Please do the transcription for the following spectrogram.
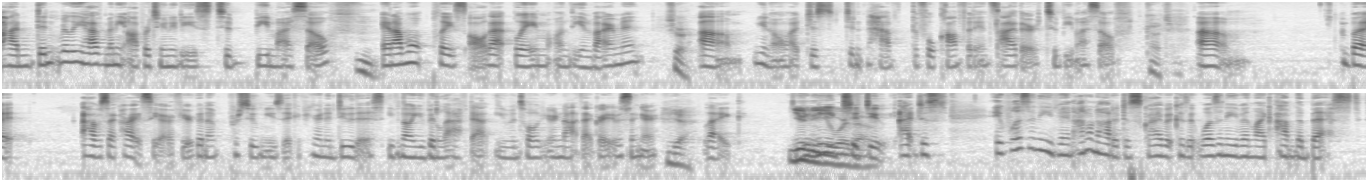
I didn't really have many opportunities to be myself, Mm. and I won't place all that blame on the environment. Sure. Um, you know, I just didn't have the full confidence either to be myself. Gotcha. Um, but I was like, all right, Sierra, if you're gonna pursue music, if you're gonna do this, even though you've been laughed at, you've been told you're not that great of a singer, Yeah. like You knew need you were, to though. do. I just, it wasn't even. I don't know how to describe it because it wasn't even like I'm the best.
